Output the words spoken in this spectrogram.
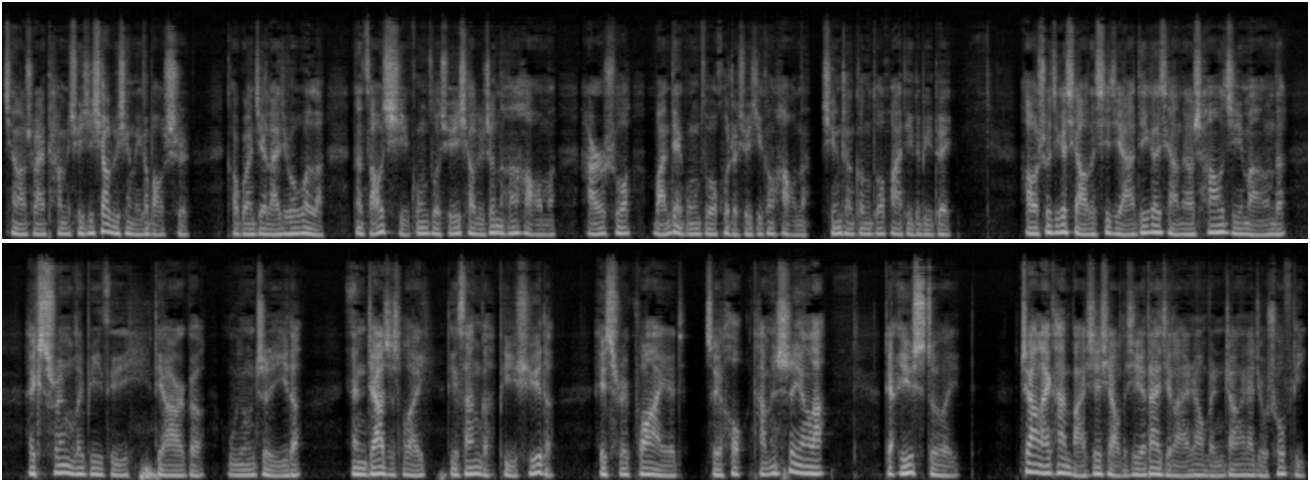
强调出来他们学习效率性的一个保持。考官接下来就会问了：那早起工作学习效率真的很好吗？还是说晚点工作或者学习更好呢？形成更多话题的比对。好，说几个小的细节啊。第一个强调超级忙的，extremely busy。第二个毋庸置疑的，undoubtedly。第三个必须的，it's required。最后他们适应了，they're used to it。这样来看，把一些小的细节带进来，让文章更加有说服力。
